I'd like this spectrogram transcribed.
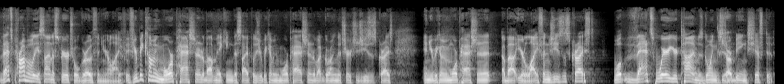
that's probably a sign of spiritual growth in your life. Yeah. If you're becoming more passionate about making disciples, you're becoming more passionate about growing the church of Jesus Christ, and you're becoming more passionate about your life in Jesus Christ, Well, that's where your time is going to start yeah. being shifted.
